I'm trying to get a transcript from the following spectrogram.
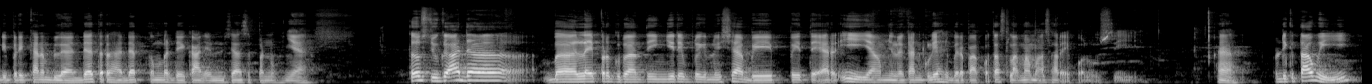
diberikan Belanda terhadap kemerdekaan Indonesia sepenuhnya. Terus juga ada Balai Perguruan Tinggi Republik Indonesia BPTRI yang menyelesaikan kuliah di beberapa kota selama masa revolusi. Nah, Perlu diketahui,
